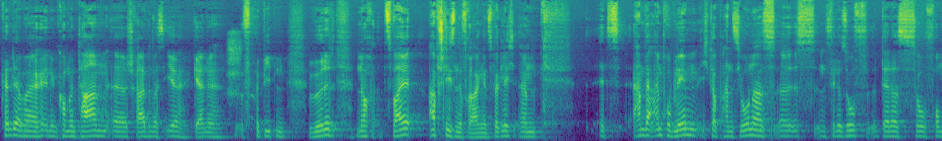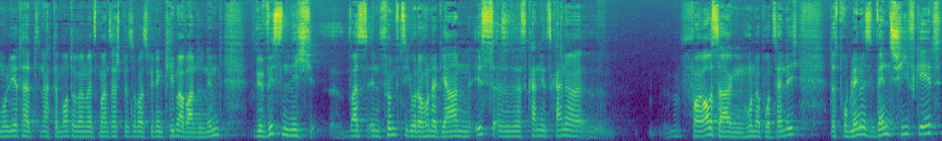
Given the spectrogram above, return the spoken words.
könnt ihr mal in den Kommentaren äh, schreiben, was ihr gerne verbieten würdet. Noch zwei abschließende Fragen jetzt wirklich. Ähm, jetzt haben wir ein Problem. Ich glaube, Hans Jonas äh, ist ein Philosoph, der das so formuliert hat nach dem Motto, wenn man jetzt mal zum Beispiel sowas wie den Klimawandel nimmt. Wir wissen nicht, was in 50 oder 100 Jahren ist. Also das kann jetzt keiner voraussagen, hundertprozentig. Das Problem ist, wenn es schief geht,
